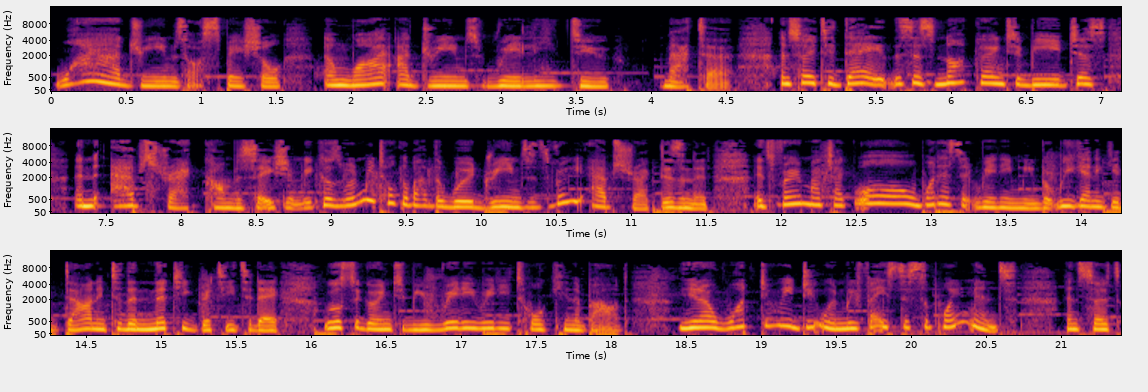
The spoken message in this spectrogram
why our dreams are special and why our dreams really do matter. And so today, this is not going to be just an abstract conversation because when we talk about the word dreams, it's very abstract, isn't it? It's very much like, well, what does it really mean? But we're going to get down into the nitty gritty today. We're also going to be really, really talking about, you know, what do we do when we face disappointment? And so it's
